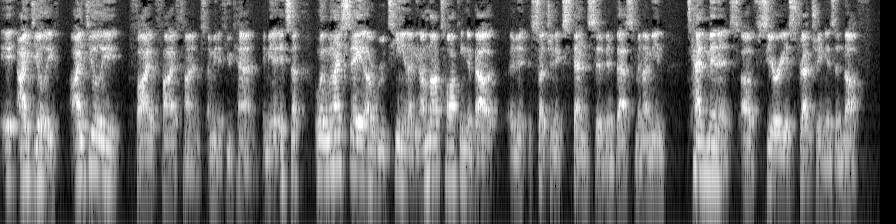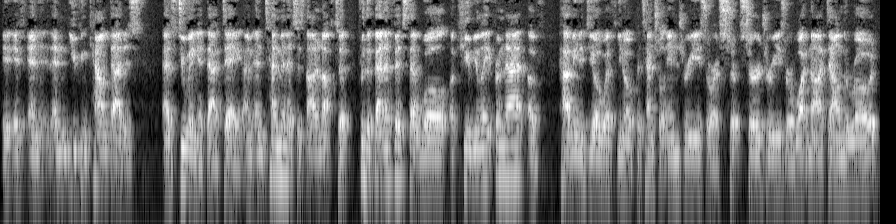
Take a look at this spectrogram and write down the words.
it, ideally, ideally five five times. I mean, if you can. I mean, it's not, when when I say a routine. I mean, I'm not talking about an, such an extensive investment. I mean, ten minutes of serious stretching is enough. If and and you can count that as as doing it that day. And, and ten minutes is not enough to for the benefits that will accumulate from that of having to deal with you know potential injuries or sur- surgeries or whatnot down the road,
